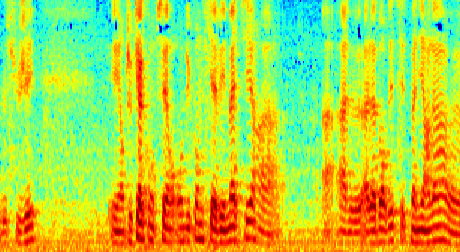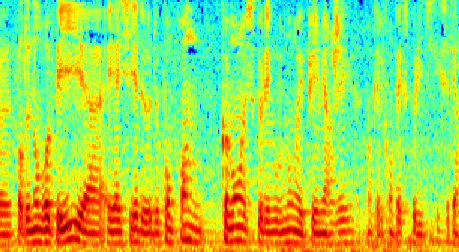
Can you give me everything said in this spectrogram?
le sujet. Et en tout cas, qu'on s'est rendu compte qu'il y avait matière à, l'aborder de cette manière-là euh, pour de nombreux pays et à, essayer de, comprendre comment est-ce que les mouvements aient pu émerger, dans quel contexte politique, etc.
